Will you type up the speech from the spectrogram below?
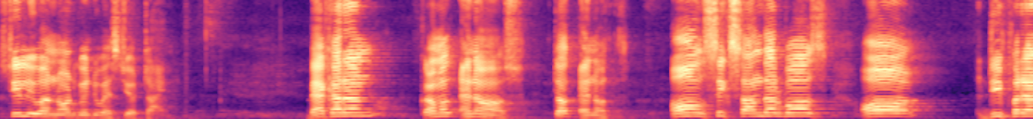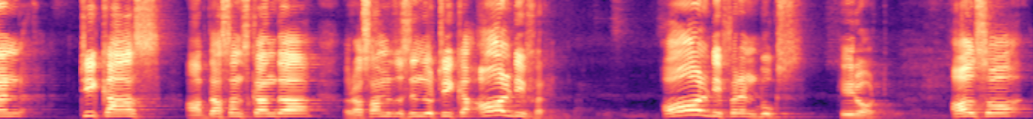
still you are not going to waste your time. Bhakaran, Krama, Enos, Tat, Enos, all six sandarbhas, all different tikas of Dasanskanda, Rasamrita Sindhu Tika, all different. All different books he wrote. Also,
